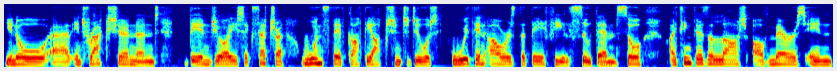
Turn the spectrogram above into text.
you know, uh, interaction and they enjoy it, etc., once they've got the option to do it within hours that they feel suit them. So I think there's a lot of merit in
